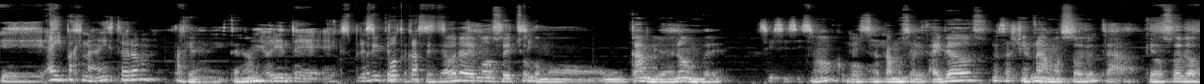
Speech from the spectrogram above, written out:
Eh, hay página de Instagram, Página en Instagram. de Oriente Express Ahorita, Podcast. Desde ahora hemos hecho Sí. como un cambio de nombre, Sí, sí, sí. ¿no? como Le sacamos el hypeados Nos quedamos solo, claro, quedó solo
